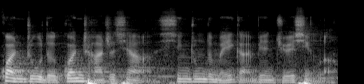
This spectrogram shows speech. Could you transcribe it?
贯注的观察之下，心中的美感便觉醒了。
